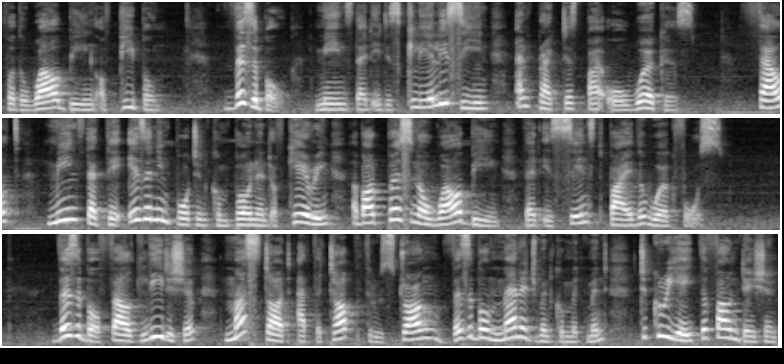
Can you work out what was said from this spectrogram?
for the well-being of people. Visible means that it is clearly seen and practiced by all workers. Felt means that there is an important component of caring about personal well-being that is sensed by the workforce. Visible felt leadership must start at the top through strong, visible management commitment to create the foundation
